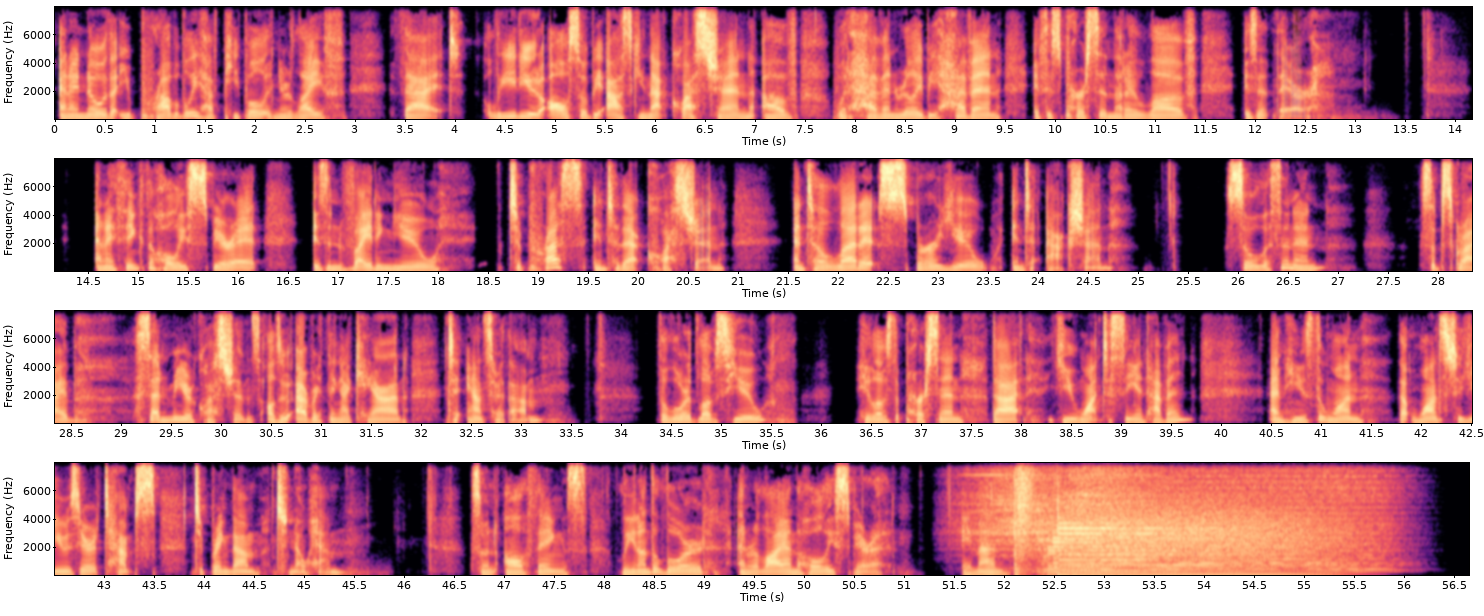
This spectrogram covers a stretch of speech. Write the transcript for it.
And I know that you probably have people in your life that lead you to also be asking that question of would heaven really be heaven if this person that I love isn't there? And I think the Holy Spirit is inviting you to press into that question and to let it spur you into action. So listen in, subscribe, send me your questions. I'll do everything I can to answer them. The Lord loves you. He loves the person that you want to see in heaven. And He's the one that wants to use your attempts to bring them to know Him. So, in all things, lean on the Lord and rely on the Holy Spirit. Amen.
